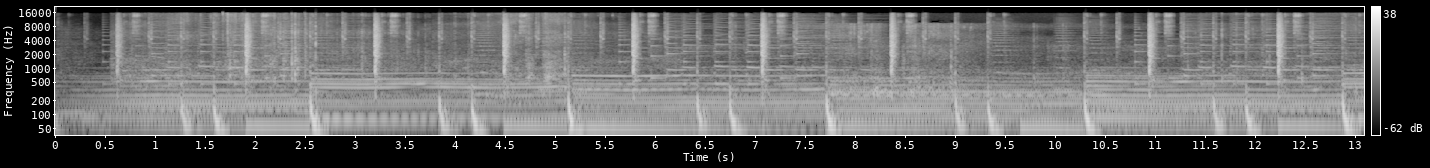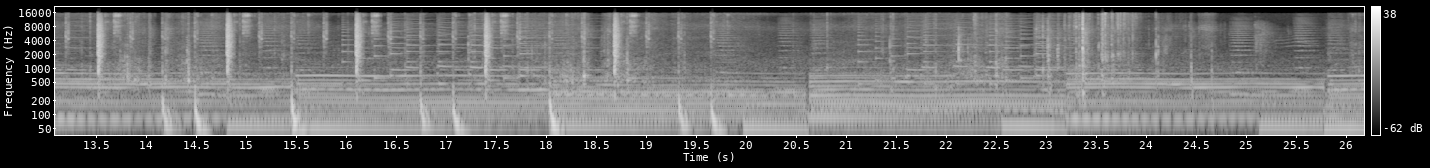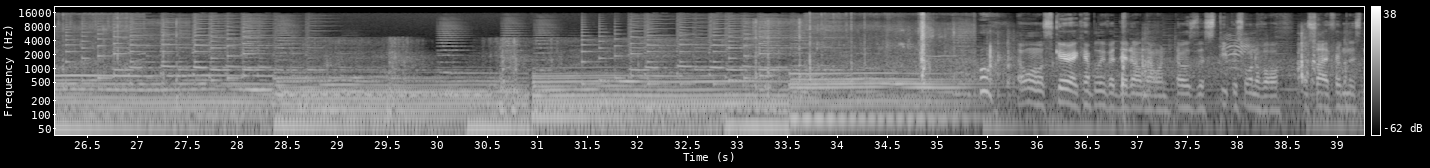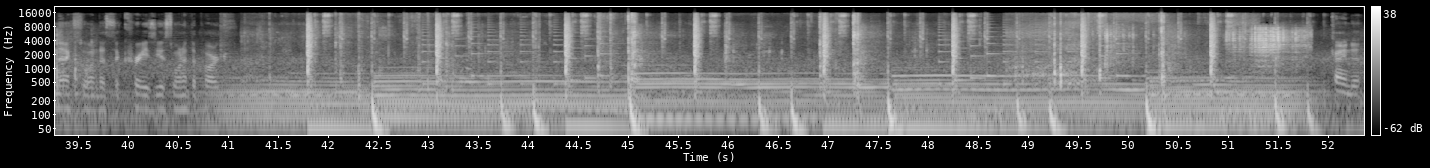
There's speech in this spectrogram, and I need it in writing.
Was scary. I can't believe I did it on that one. That was the steepest one of all. Aside from this next one, that's the craziest one at the park. Kinda.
